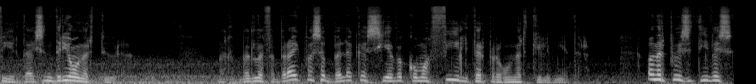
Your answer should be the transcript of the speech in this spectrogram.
4300 toere. My gemiddelde verbruik was 'n billike 7,4 liter per 100 km. Ander positiefes:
